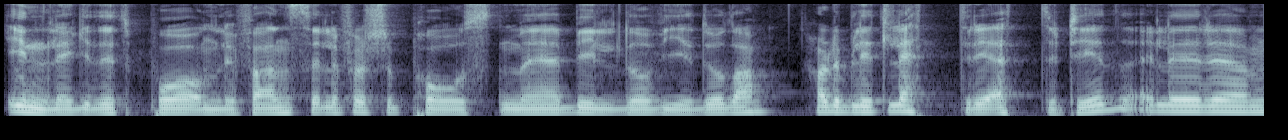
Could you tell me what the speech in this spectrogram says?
innlegget ditt på Onlyfans, eller første posten med bilde og video, da, har det blitt lettere i ettertid, eller eh,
